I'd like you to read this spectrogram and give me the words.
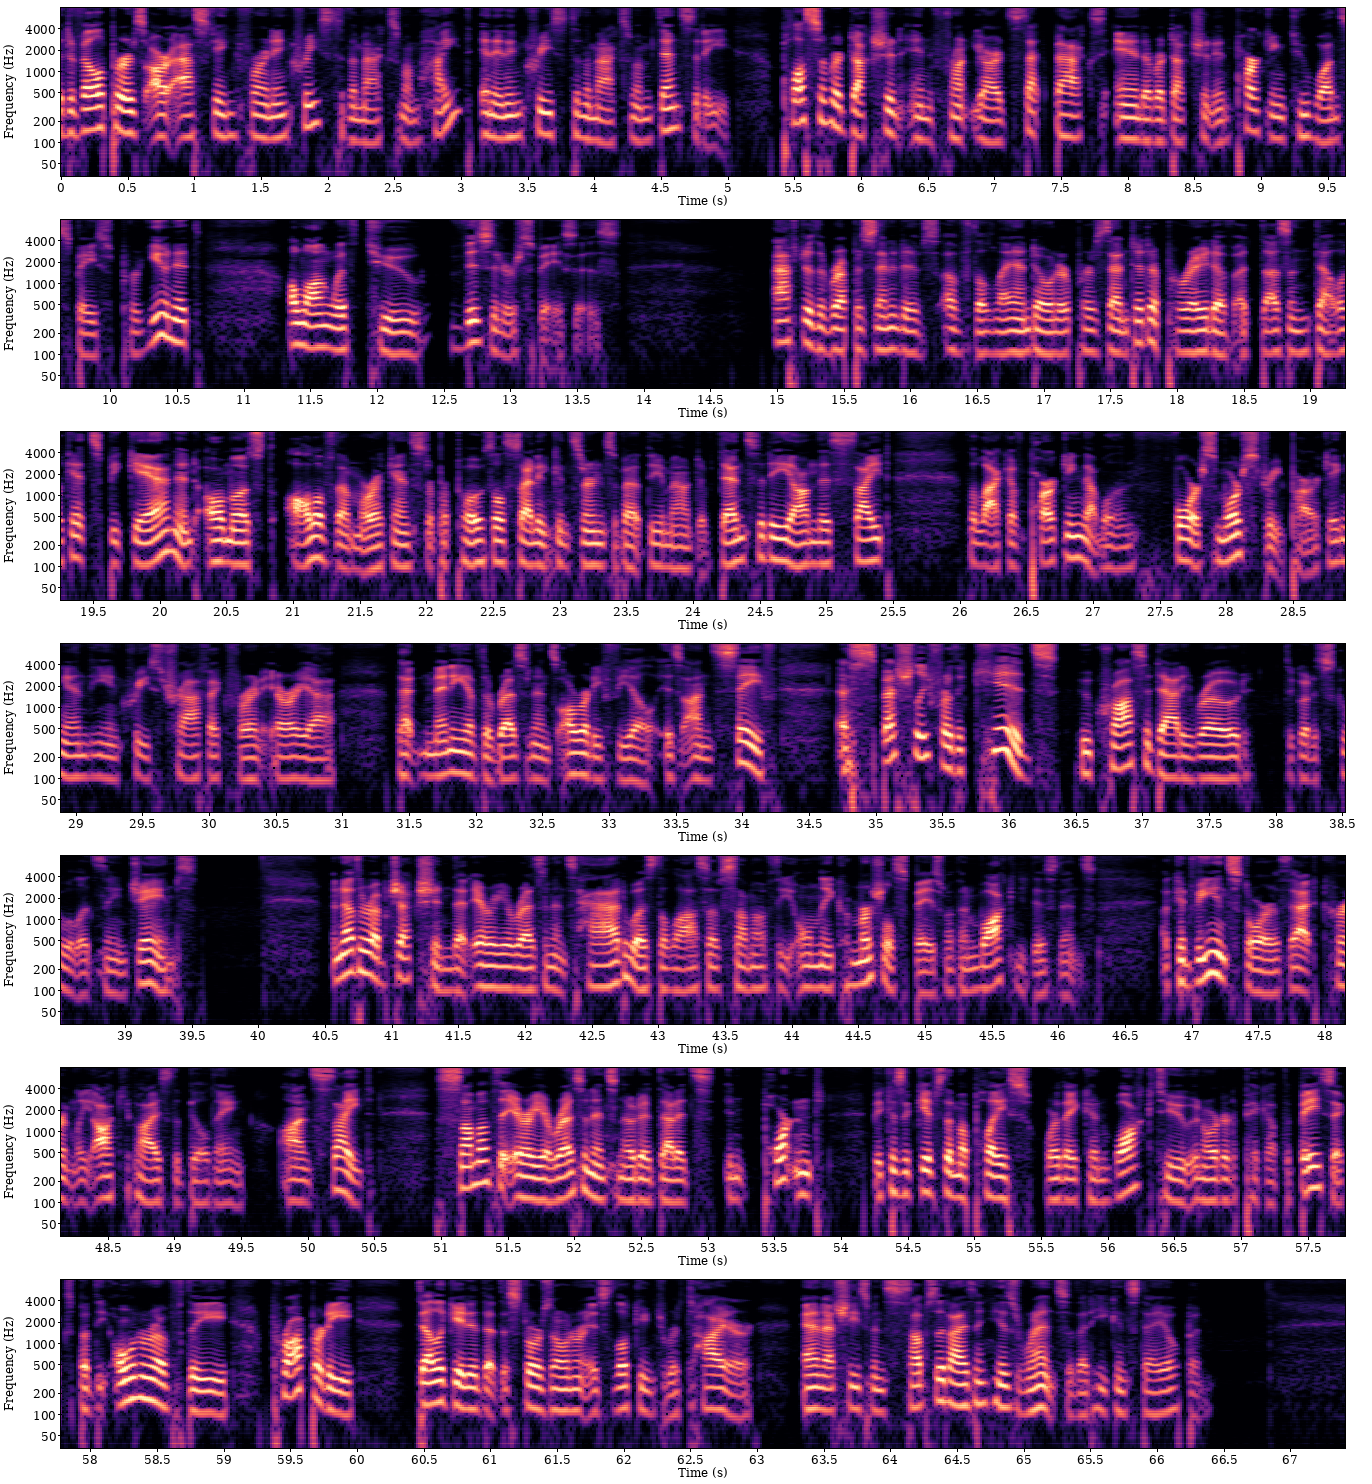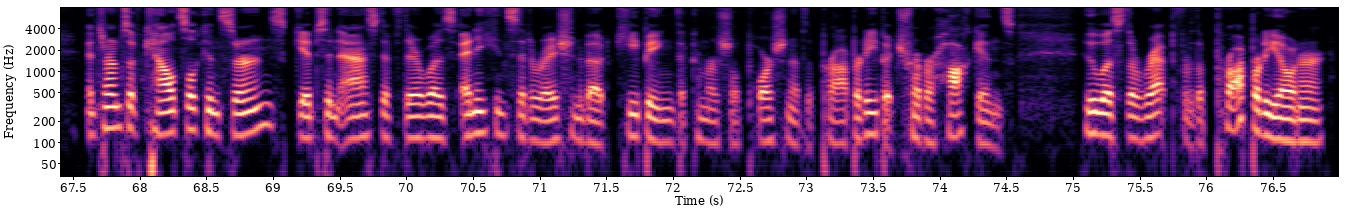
The developers are asking for an increase to the maximum height and an increase to the maximum density, plus a reduction in front yard setbacks and a reduction in parking to one space per unit, along with two visitor spaces. After the representatives of the landowner presented, a parade of a dozen delegates began, and almost all of them were against the proposal, citing concerns about the amount of density on this site, the lack of parking that will enforce more street parking, and the increased traffic for an area that many of the residents already feel is unsafe, especially for the kids who cross Hidaddy Road to go to school at St. James. Another objection that area residents had was the loss of some of the only commercial space within walking distance, a convenience store that currently occupies the building on site. Some of the area residents noted that it's important because it gives them a place where they can walk to in order to pick up the basics, but the owner of the property delegated that the store's owner is looking to retire and that she's been subsidizing his rent so that he can stay open. In terms of council concerns, Gibson asked if there was any consideration about keeping the commercial portion of the property, but Trevor Hawkins, who was the rep for the property owner,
